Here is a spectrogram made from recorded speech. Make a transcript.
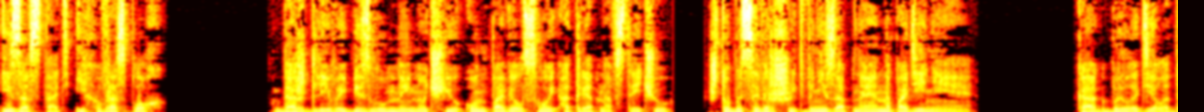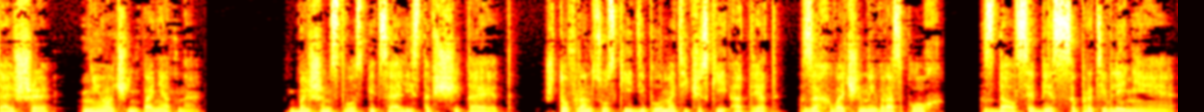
и застать их врасплох. Дождливой безлунной ночью он повел свой отряд навстречу, чтобы совершить внезапное нападение. Как было дело дальше, не очень понятно. Большинство специалистов считает, что французский дипломатический отряд, захваченный врасплох, сдался без сопротивления.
